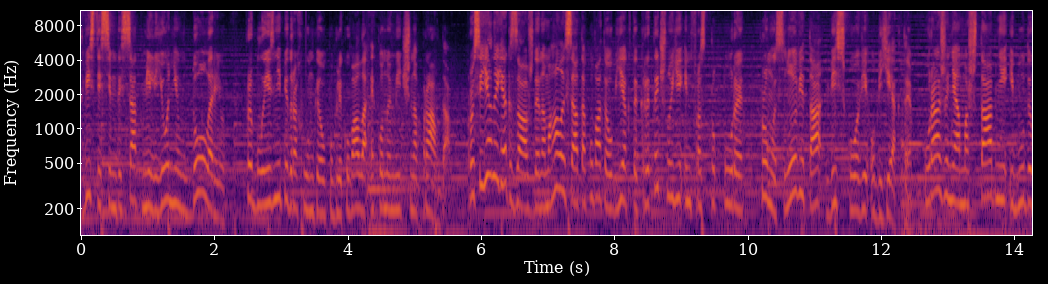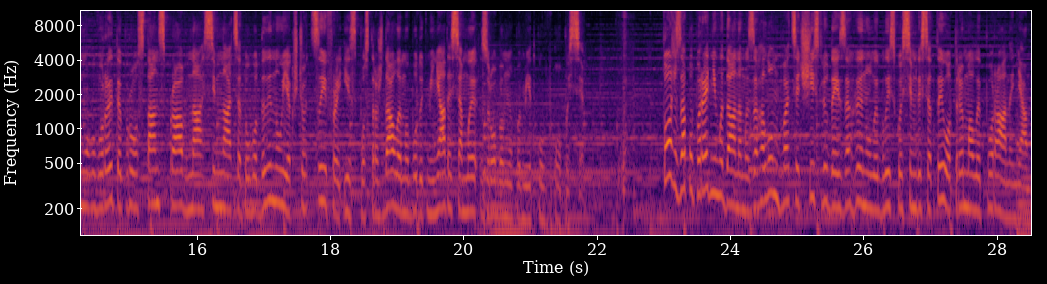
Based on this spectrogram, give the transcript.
270 мільйонів доларів. Приблизні підрахунки опублікувала економічна правда. Росіяни, як завжди, намагалися атакувати об'єкти критичної інфраструктури, промислові та військові об'єкти. Ураження масштабні, і будемо говорити про стан справ на 17-ту годину. Якщо цифри із постраждалими будуть мінятися, ми зробимо помітку в описі. Тож, за попередніми даними, загалом 26 людей загинули, близько 70 отримали поранення.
